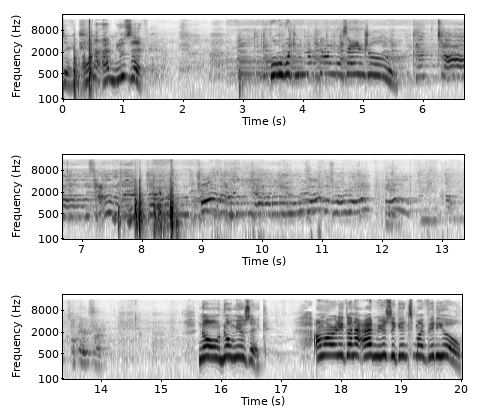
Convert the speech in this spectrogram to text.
Music. I wanna add music. Whoa, would you knock down this angel? Okay. No, no music. I'm already gonna add music into my video.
